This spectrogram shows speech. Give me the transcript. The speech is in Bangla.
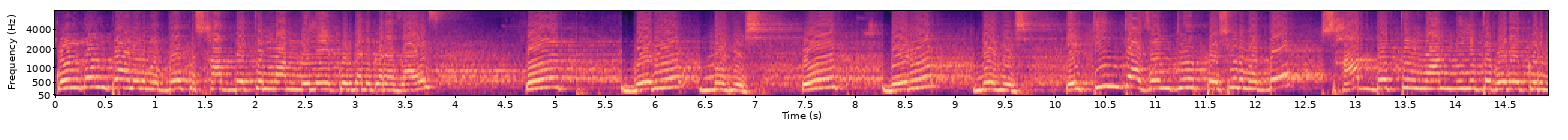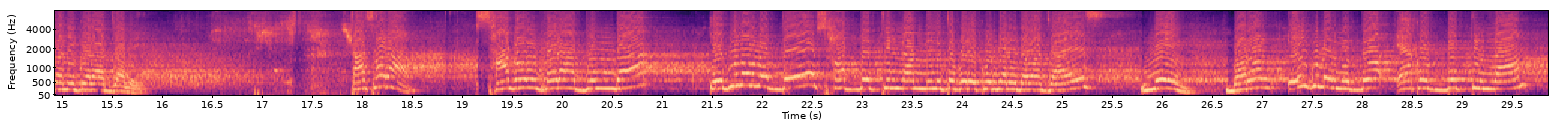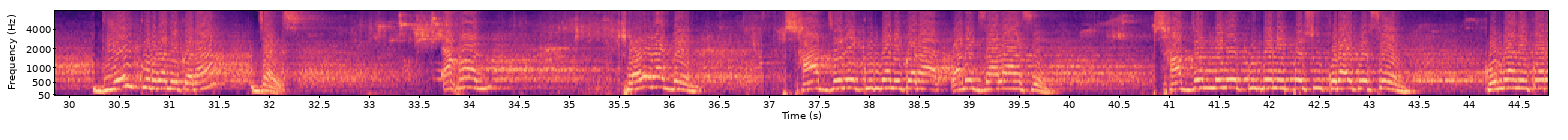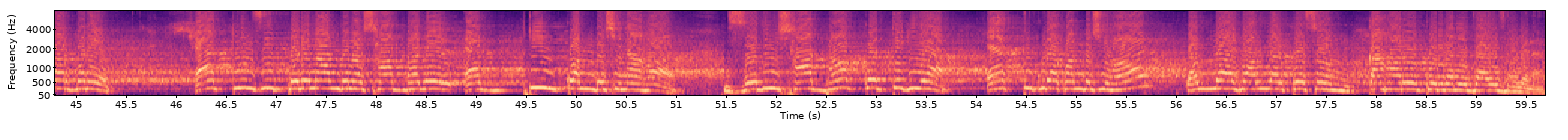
কোন কোন প্রাণীর মধ্যে সাত ব্যক্তির নাম মিলে কুরবানি করা যায়? উট, গরু, মহিষ। উট, গরু, মহিষ। এই তিনটা জন্তু পশুর মধ্যে সাত ব্যক্তির নাম মিলিত করে কুরবানি করা যাবে। তাছাড়া ছাগল, ভেড়া দুম্বা এগুলোর মধ্যে সাত ব্যক্তির নাম মিলিত করে কুরবানি দেওয়া যায়। নেই বরং এইগুলোর মধ্যে একক ব্যক্তির নাম দিয়েই কোরবানি করা যায় এখন খেয়াল রাখবেন সাত জনে কুরবানি করার অনেক জ্বালা আছে। সাতজন মিলে কুরবানি পশু ক্রয় করছেন। কুরবানি করার পরে এক কিঞ্চিত পরিমাণ যেন সাত ভাগের একটি কম বেশি না হয়। যদি সাত ভাগ করতে গিয়া এক টুকরা কম বেশি হয় আল্লাহ আল্লাহর কসম, কাহারও কোরবানি জায়েজ হবে না।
